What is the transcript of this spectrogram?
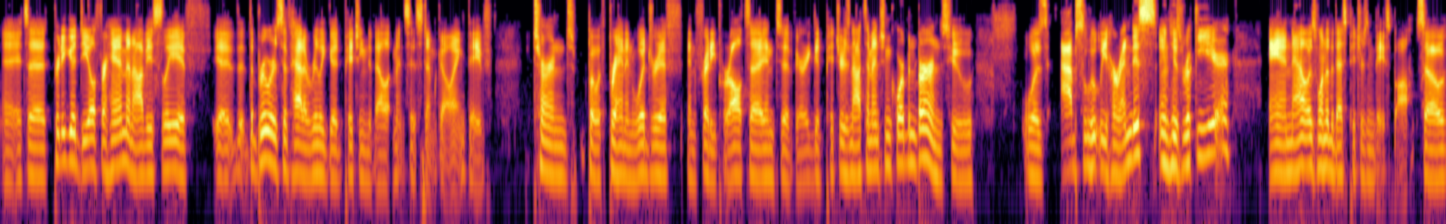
It's a pretty good deal for him, and obviously, if uh, the, the Brewers have had a really good pitching development system going, they've turned both Brandon Woodruff and Freddie Peralta into very good pitchers, not to mention Corbin Burnes, who was absolutely horrendous in his rookie year and now is one of the best pitchers in baseball. So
